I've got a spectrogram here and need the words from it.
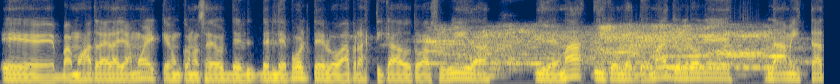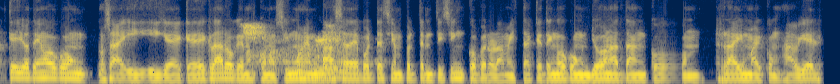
Eh, vamos a traer a Yamuel, que es un conocedor del, del deporte, lo ha practicado toda su vida y demás. Y con los demás, yo creo que la amistad que yo tengo con, o sea, y, que quede claro que nos conocimos en base a Deporte 100 por 35, pero la amistad que tengo con Jonathan, con Raimar, con Javier,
